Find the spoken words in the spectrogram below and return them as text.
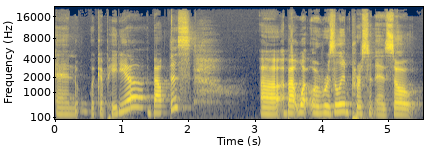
in Wikipedia about this, uh, about what a resilient person is. So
